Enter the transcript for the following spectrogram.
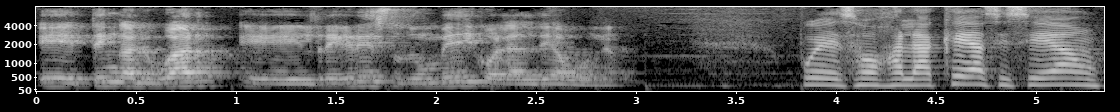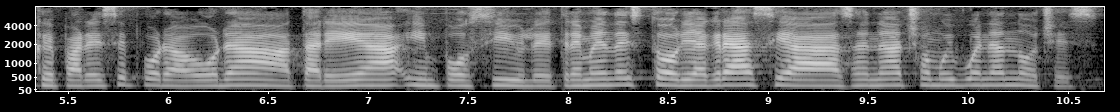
eh, tenga lugar eh, el regreso de un médico a la aldea Bona. Pues ojalá que así sea, aunque parece por ahora tarea imposible. Tremenda historia. Gracias, Nacho. Muy buenas noches.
